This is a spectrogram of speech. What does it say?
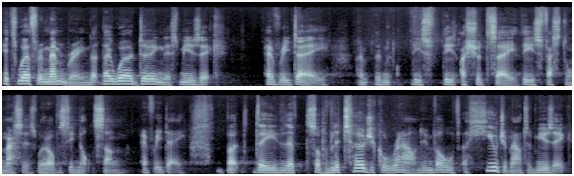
it's worth remembering that they were doing this music every day. And these, these, I should say, these festal masses were obviously not sung every day, but the, the sort of liturgical round involved a huge amount of music,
